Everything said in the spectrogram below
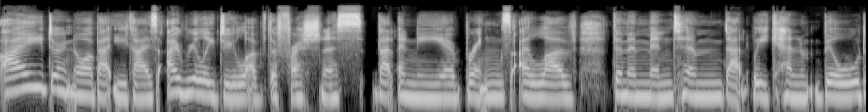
I don't know about you guys. I really do love the freshness that a new year brings. I love the momentum that we can build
